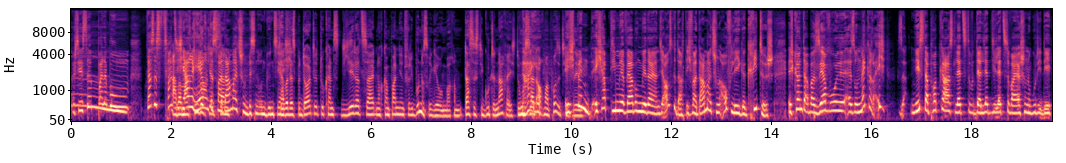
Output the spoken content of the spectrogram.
Verstehst du? Badabum. Das ist 20 Mm. Aber Jahre her und das war damals schon ein bisschen ungünstig. Ja, aber das bedeutet, du kannst jederzeit noch Kampagnen für die Bundesregierung machen. Das ist die gute Nachricht. Du musst Nein, halt auch mal positiv ich sehen. Bin, ich habe die mir Werbung mir da ja nicht ausgedacht. Ich war damals schon auflegekritisch. Ich könnte aber sehr wohl äh, so ein Meckerer. Ich, nächster Podcast, letzte, der, die letzte war ja schon eine gute Idee.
